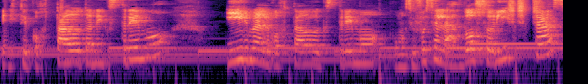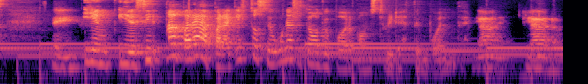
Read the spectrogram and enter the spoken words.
este costado tan extremo, irme al costado extremo como si fuesen las dos orillas y, decir, ah, pará, para que esto se una yo tengo que poder construir este puente. Claro, claro,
